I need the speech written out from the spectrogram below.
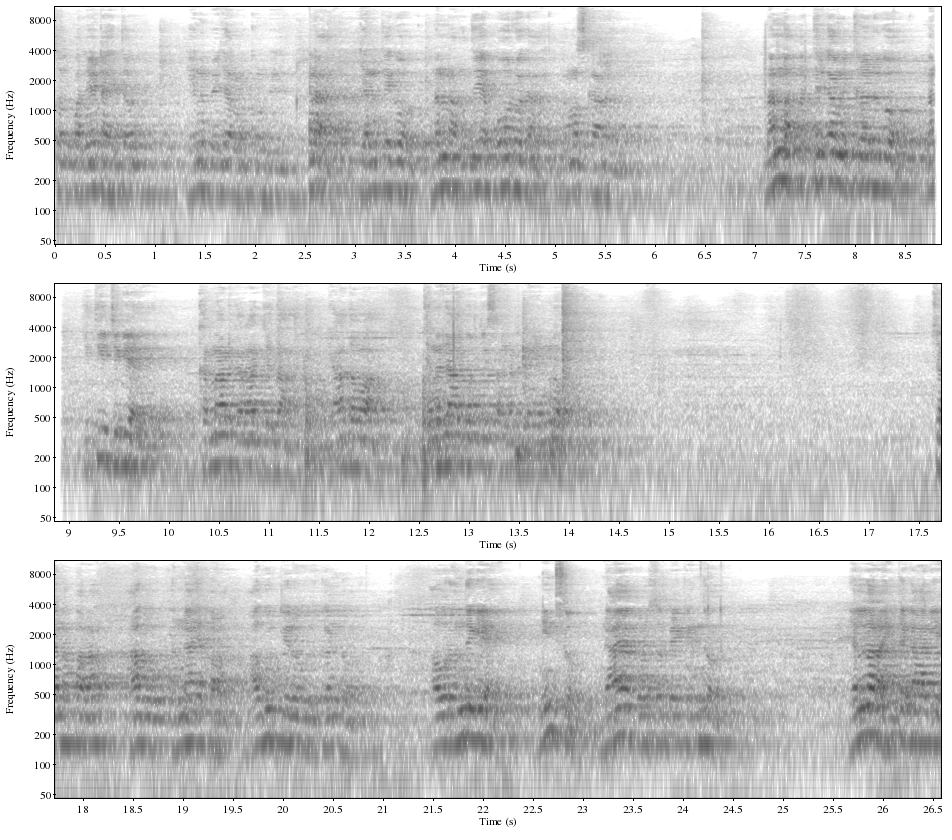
ಸ್ವಲ್ಪ ಲೇಟ್ ಆಯಿತು. ಏನು ಬೇಜಾರು ಮಾಡ್ಕೊಂಡ್ವಿ ಜನತೆಗೂ ನನ್ನ ಹೃದಯಪೂರ್ವಕ ನಮಸ್ಕಾರ. ನನ್ನ ಪತ್ರಿಕಾ ಮಿತ್ರರಿಗೂ ಇತ್ತೀಚೆಗೆ ಕರ್ನಾಟಕ ರಾಜ್ಯದ ಯಾದವ ಜನಜಾಗೃತಿ ಸಂಘಟನೆಯನ್ನು ಜನಪರ ಹಾಗೂ ಅನ್ಯಾಯಪರ ಆಗುತ್ತಿರುವುದು ಕಂಡು ಅವರೊಂದಿಗೆ ನಿಂತು ನ್ಯಾಯ ಕೊಡಿಸಬೇಕೆಂದು ಎಲ್ಲರ ಹಿತಕ್ಕಾಗಿ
